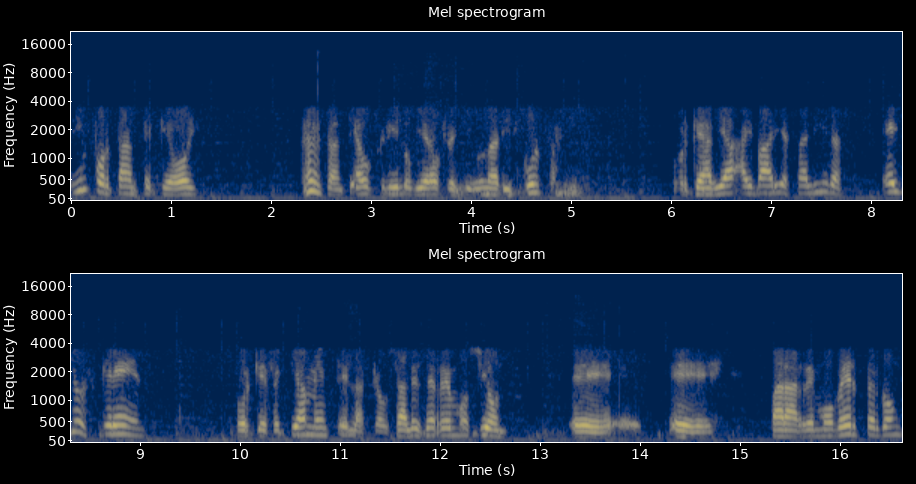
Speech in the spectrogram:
importante que hoy Santiago Krill hubiera ofrecido una disculpa, porque había hay varias salidas. Ellos creen porque efectivamente las causales de remoción, eh, eh, para remover, perdón,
